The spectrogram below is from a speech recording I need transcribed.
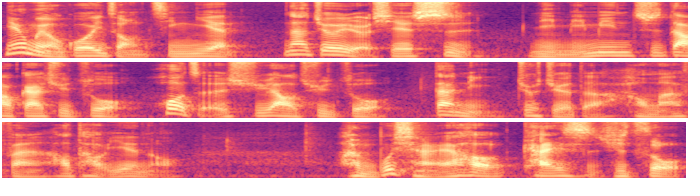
你有没有过一种经验？那就有些事，你明明知道该去做，或者是需要去做，但你就觉得好麻烦、好讨厌哦，很不想要开始去做。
